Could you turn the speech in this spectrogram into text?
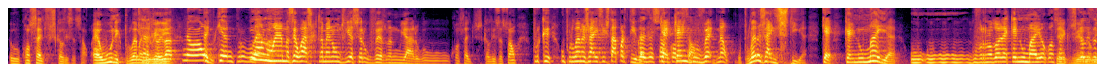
o Conselho de Fiscalização. É o único problema na realidade. Não é um Tem- pequeno problema. Não, não é, mas eu acho que também não devia ser o Governo a nomear o, o Conselho de Fiscalização, porque o problema já existe à partida. Coisas que é quem governa... Não, o problema já existia, que é quem nomeia o, o- o- o Governador é quem nomeia o Conselho que de Fiscalização.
